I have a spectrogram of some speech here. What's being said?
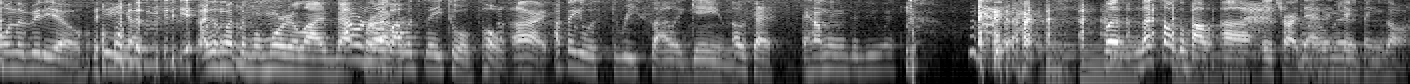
On the video. There you On go. the video. I just want to memorialize that I don't know if I would say to a pope. All right. I think it was three solid games. Okay. And how many did you win? All right. But let's talk about uh, HR data and kick things off.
